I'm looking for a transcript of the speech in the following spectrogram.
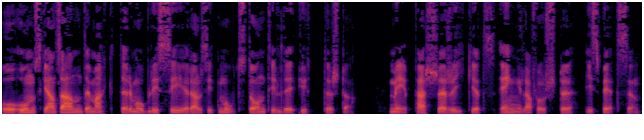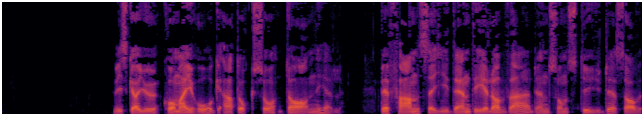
och ondskans andemakter mobiliserar sitt motstånd till det yttersta med perserrikets änglaförste i spetsen. Vi ska ju komma ihåg att också Daniel befann sig i den del av världen som styrdes av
